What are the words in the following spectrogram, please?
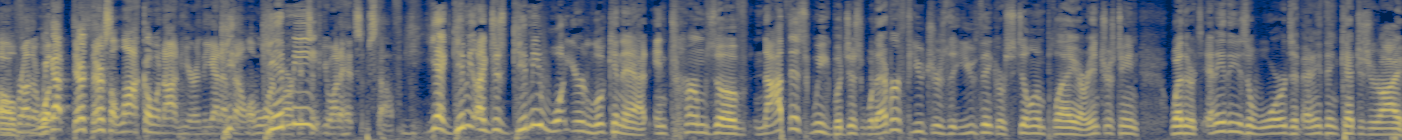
Oh, of brother, we got there's there's a lot going on here in the NFL award give markets. me- if you want to hit some stuff, yeah, give me like just give me what you're looking at in terms of not this week, but just whatever futures that you think are still in play are interesting. Whether it's any of these awards, if anything catches your eye,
